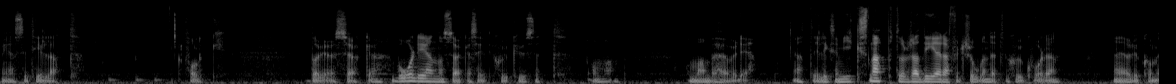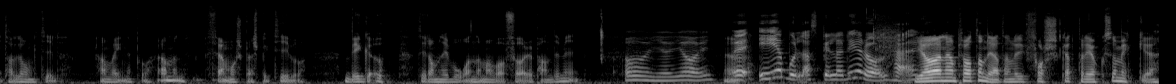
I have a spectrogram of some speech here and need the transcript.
med att se till att folk börjar söka vård igen och söka sig till sjukhuset om man, om man behöver det. Att det liksom gick snabbt att radera förtroendet för sjukvården. Eh, och det kommer ta lång tid han var inne på, ja, men femårsperspektiv och bygga upp till de nivåerna man var före pandemin. Oj, oj, oj. Ja. Ebola, spelar det roll här? Ja, när han pratade om det, att han hade forskat på det också mycket.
